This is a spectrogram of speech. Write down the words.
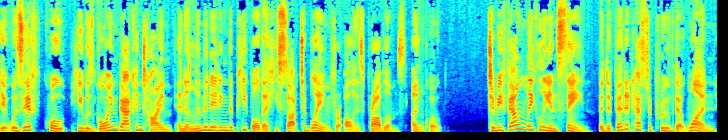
It was if, quote, he was going back in time and eliminating the people that he sought to blame for all his problems, unquote. To be found legally insane, the defendant has to prove that one,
